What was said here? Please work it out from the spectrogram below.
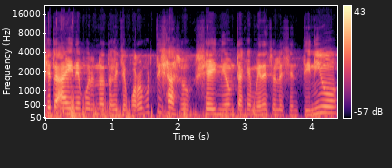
সেটা আইনে পরিণত হয়েছে। পরবর্তী শাসক সেই নিয়মটাকে মেনে চলেছেন। তিনিও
